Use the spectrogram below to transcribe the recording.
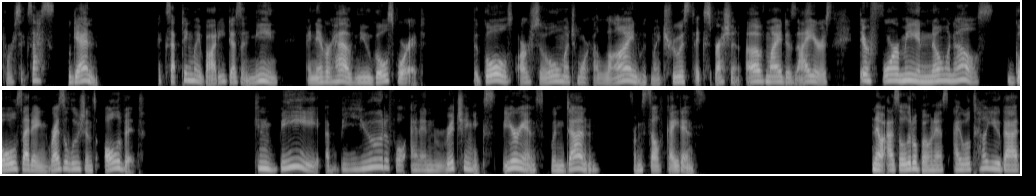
for success. Again, accepting my body doesn't mean I never have new goals for it. The goals are so much more aligned with my truest expression of my desires. They're for me and no one else. Goal setting, resolutions, all of it can be a beautiful and enriching experience when done from self guidance. Now, as a little bonus, I will tell you that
